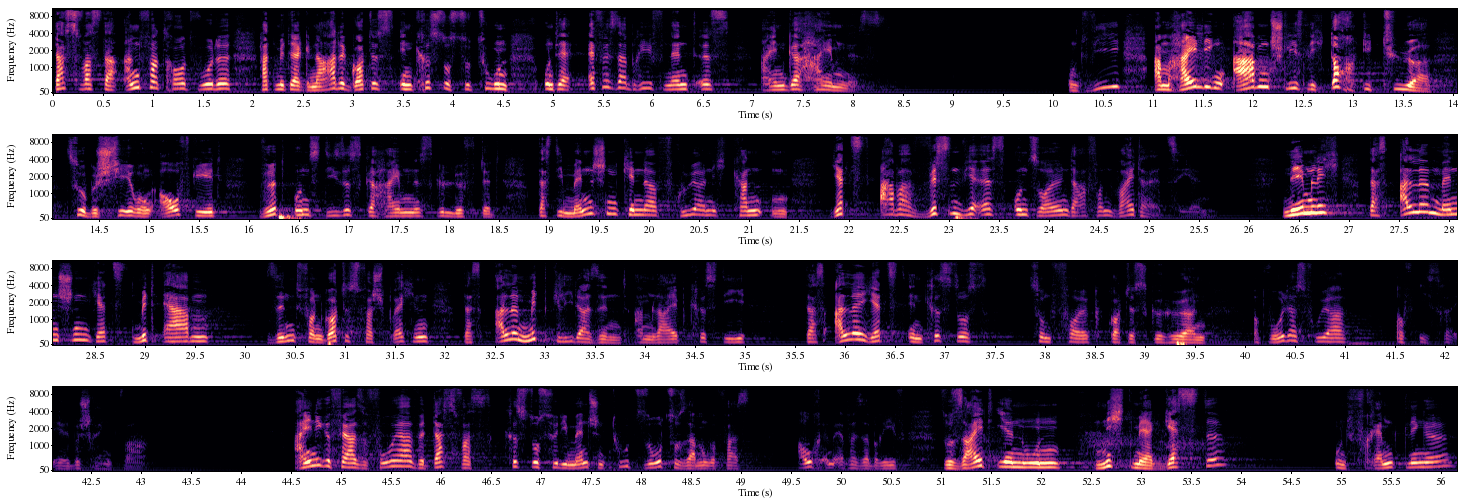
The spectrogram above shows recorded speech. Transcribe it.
Das, was da anvertraut wurde, hat mit der Gnade Gottes in Christus zu tun. Und der Epheserbrief nennt es ein Geheimnis. Und wie am heiligen Abend schließlich doch die Tür zur Bescherung aufgeht, wird uns dieses Geheimnis gelüftet, das die Menschenkinder früher nicht kannten. Jetzt aber wissen wir es und sollen davon weitererzählen. Nämlich, dass alle Menschen jetzt Miterben sind von Gottes Versprechen, dass alle Mitglieder sind am Leib Christi, dass alle jetzt in Christus zum Volk Gottes gehören, obwohl das früher auf Israel beschränkt war. Einige Verse vorher wird das, was Christus für die Menschen tut, so zusammengefasst, auch im Epheserbrief. So seid ihr nun nicht mehr Gäste und Fremdlinge,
